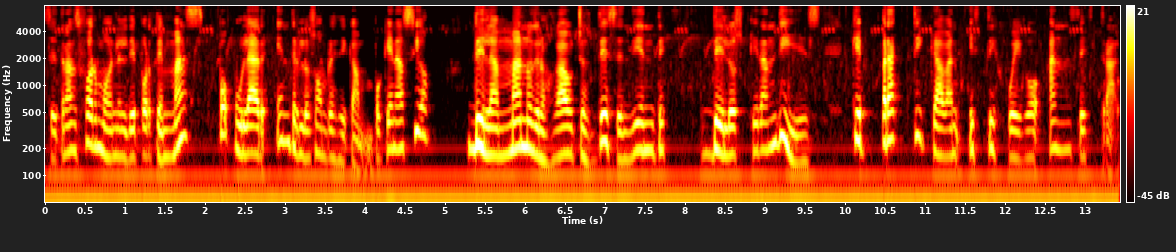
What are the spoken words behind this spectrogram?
se transformó en el deporte más popular entre los hombres de campo, que nació de la mano de los gauchos descendientes de los querandíes, que practicaban este juego ancestral,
